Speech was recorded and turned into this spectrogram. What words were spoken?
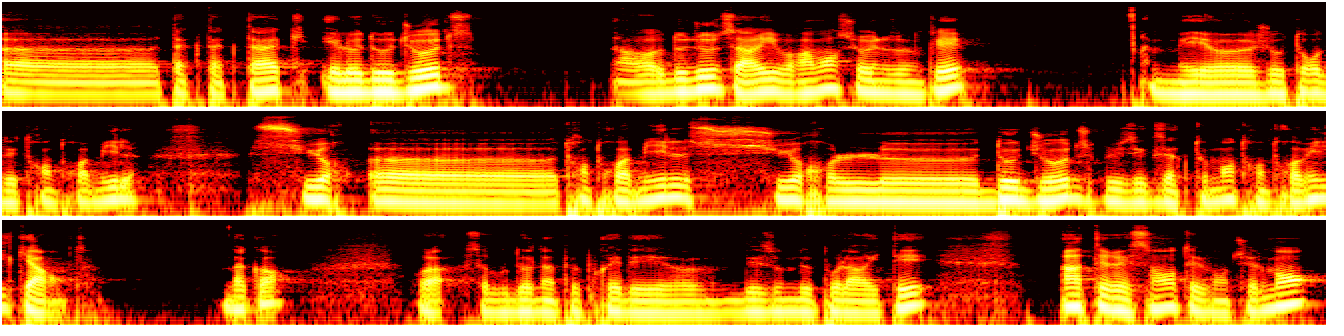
Euh, tac, tac, tac. Et le Dow Jones. Alors, le Dow Jones arrive vraiment sur une zone clé. Mais euh, j'ai autour des 33 000 sur 33 euh, 000 sur le Dow Jones, plus exactement 33 040. D'accord? Voilà, ça vous donne à peu près des, des zones de polarité intéressantes éventuellement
